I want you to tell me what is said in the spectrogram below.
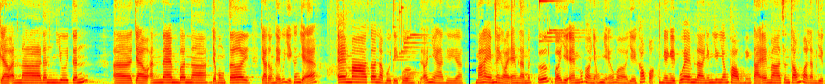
Chào anh à, Đinh Vui Tính. À, Chào anh Nam bên à, Dạo Mồng Tơi. Chào toàn thể quý vị khán giả. Em à, tên là Bùi Thị Phượng. Ở nhà thì má em hay gọi em là mít ướt Bởi vì em rất là nhõng nhẽo và dễ khóc ạ. Nghề nghiệp của em là nhân viên văn phòng. Hiện tại em sinh sống và làm việc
